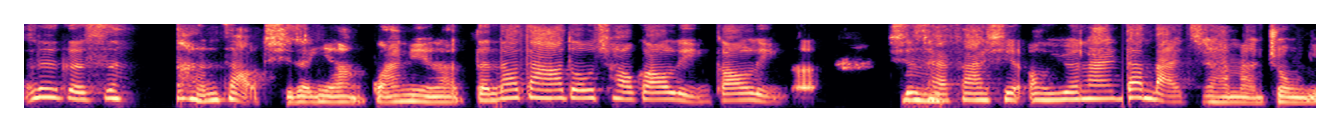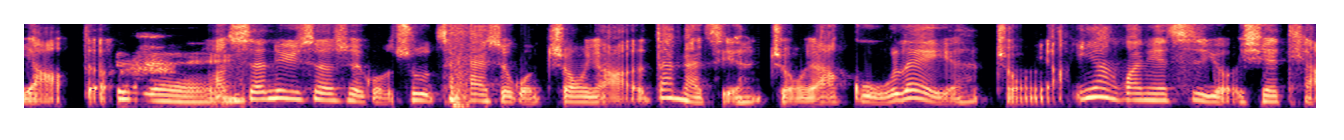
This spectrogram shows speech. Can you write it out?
那个是很早期的营养观念了。等到大家都超高龄、高龄了。其实才发现、嗯、哦，原来蛋白质还蛮重要的。对，啊，深绿色水果、蔬菜、水果重要的，蛋白质也很重要，谷类也很重要。营养观念是有一些调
